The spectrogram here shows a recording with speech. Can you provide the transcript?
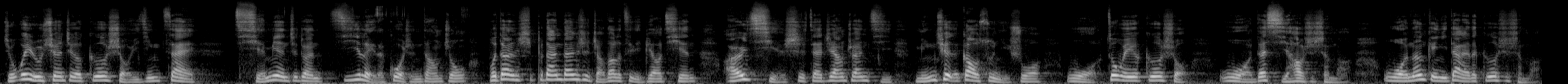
就魏如萱这个歌手已经在前面这段积累的过程当中，不但是不单单是找到了自己的标签，而且是在这张专辑明确的告诉你说，我作为一个歌手，我的喜好是什么，我能给你带来的歌是什么，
